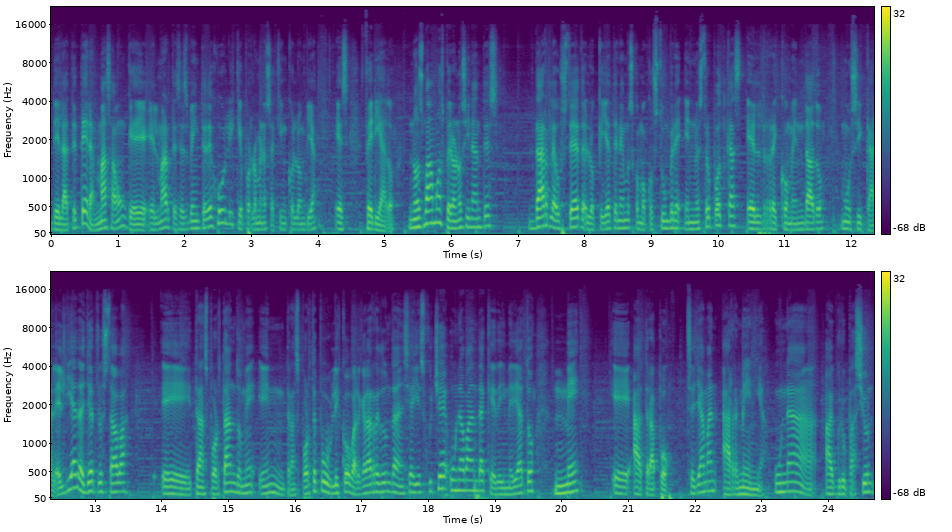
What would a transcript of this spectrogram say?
de la tetera, más aún que el martes es 20 de julio y que por lo menos aquí en Colombia es feriado. Nos vamos, pero no sin antes darle a usted lo que ya tenemos como costumbre en nuestro podcast, el recomendado musical. El día de ayer yo estaba eh, transportándome en transporte público, valga la redundancia, y escuché una banda que de inmediato me eh, atrapó. Se llaman Armenia, una agrupación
